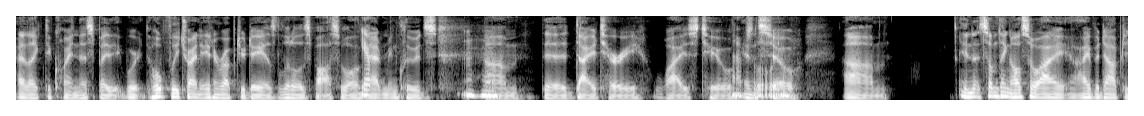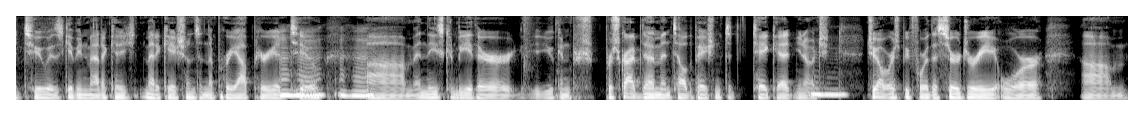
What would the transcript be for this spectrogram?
I like to coin this, but we're hopefully trying to interrupt your day as little as possible, and Yep. Mm-hmm. that includes um, the dietary wise too. And so, um, and something also I I've adopted too is giving medica- medications in the pre-op period Mm-hmm, too. Um, and these can be either you can pres- prescribe them and tell the patient to take it, you know, Mm-hmm. t- two hours before the surgery, or um,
